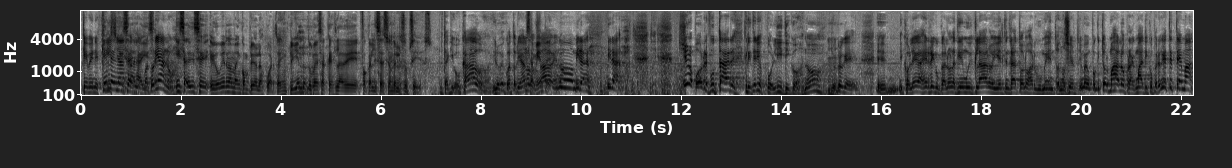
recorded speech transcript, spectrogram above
que ¿Qué le benefician al a Isa? ecuatoriano. Isa dice, el gobierno me ha incumplido los acuerdos, incluyendo tu mesa que es la de focalización de los subsidios. Está equivocado y los ecuatorianos Isa lo miente. saben. No, mira, mira, yo no puedo refutar criterios políticos, ¿no? Yo creo que eh, mi colega Henry Cucalón la tiene muy claro y él tendrá todos los argumentos, ¿no es cierto? Yo me voy un poquito más a lo pragmático, pero en este tema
